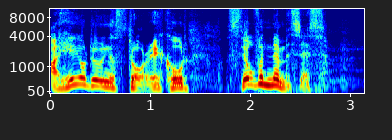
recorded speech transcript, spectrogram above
I hear you're doing a story called Silver Nemesis.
